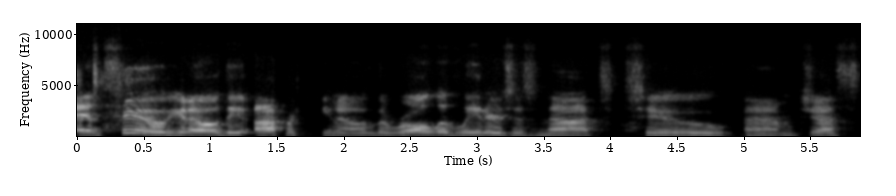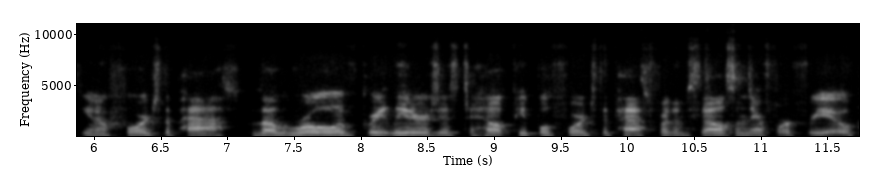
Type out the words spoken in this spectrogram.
and two, you know, the oppor- you know, the role of leaders is not to um, just, you know, forge the path. The role of great leaders is to help people forge the path for themselves and therefore for you.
